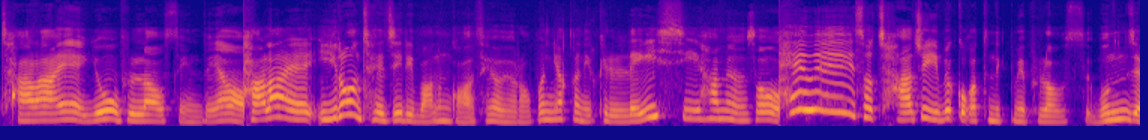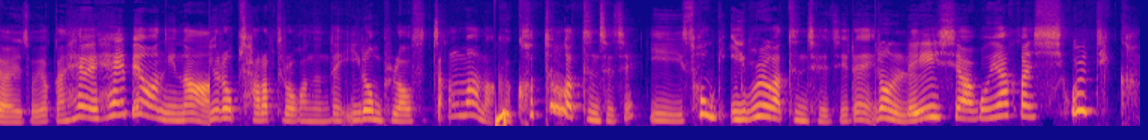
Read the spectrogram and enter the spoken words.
자라의 이 블라우스인데요. 자라에 이런 재질이 많은 거 아세요, 여러분? 약간 이렇게 레이시하면서 해외에서 자주 입을 것 같은 느낌의 블라우스. 뭔지 알죠? 약간 해외 해변이나 유럽 자랍 들어갔는데 이런 블라우스 짱 많아. 그 커튼 같은 재질? 이 속 이불 같은 재질에 이런 레이시하고 약간 시골틱한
